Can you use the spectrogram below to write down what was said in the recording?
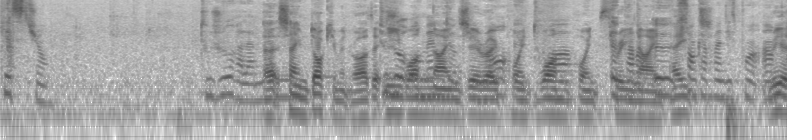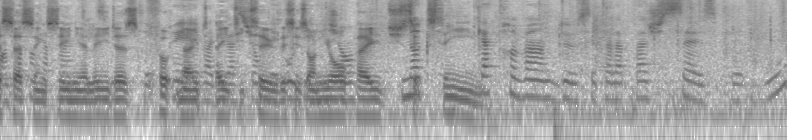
Question. toujours à la même uh, same document rather, E Toujours au même document, E190.1.398, euh, 190.1.398, reassessing senior leaders, footnote 82. This is on your page 16. 82, c'est à la page 16 pour vous.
